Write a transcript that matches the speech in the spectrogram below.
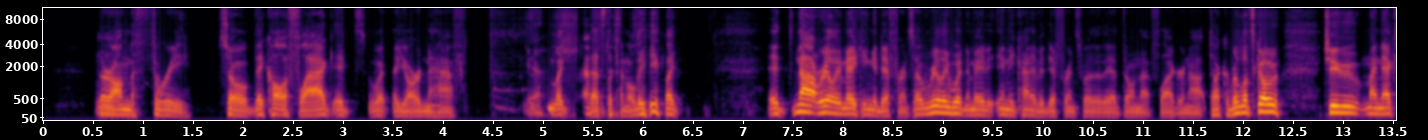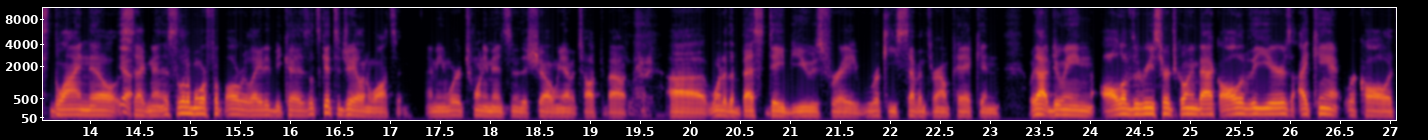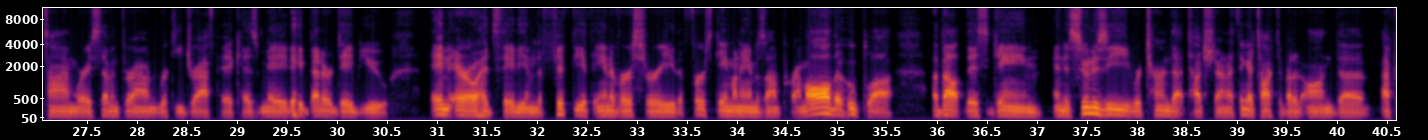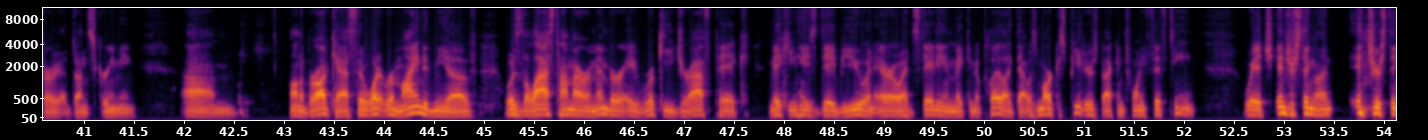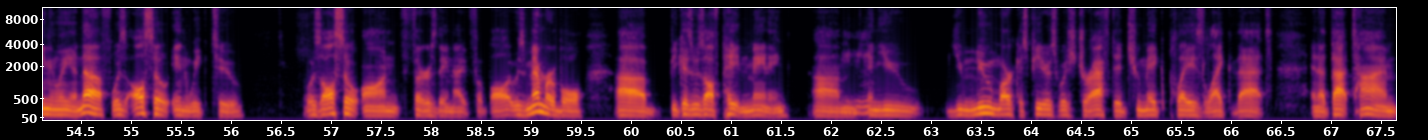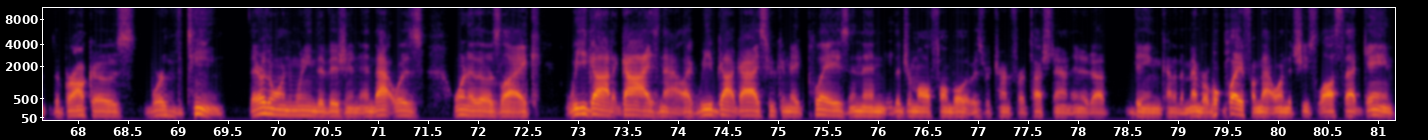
They're mm-hmm. on the three, so they call a flag. It's what a yard and a half. Yeah, like that's the penalty. like it's not really making a difference. It really wouldn't have made any kind of a difference whether they had thrown that flag or not, Tucker. But let's go to my next blind nil yeah. segment. It's a little more football related because let's get to Jaylen Watson. I mean, we're 20 minutes into the show and we haven't talked about uh, one of the best debuts for a rookie seventh round pick. And without doing all of the research going back all of the years, I can't recall a time where a seventh round rookie draft pick has made a better debut in Arrowhead Stadium, the 50th anniversary, the first game on Amazon Prime, all the hoopla about this game. And as soon as he returned that touchdown, I think I talked about it on the after I got done screaming um, on the broadcast. That what it reminded me of was the last time I remember a rookie draft pick making his debut in Arrowhead Stadium, making a play like that was Marcus Peters back in 2015, which interestingly, interestingly enough was also in week two. Was also on Thursday night football. It was memorable uh, because it was off Peyton Manning, um, mm-hmm. and you you knew Marcus Peters was drafted to make plays like that. And at that time, the Broncos were the team. They're the one winning the division. And that was one of those like, we got guys now. Like we've got guys who can make plays. And then the Jamaal fumble that was returned for a touchdown ended up being kind of the memorable play from that one. The Chiefs lost that game.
